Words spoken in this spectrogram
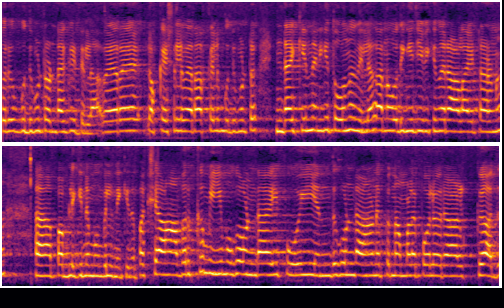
ഒരു ബുദ്ധിമുട്ട് ഉണ്ടാക്കിയിട്ടില്ല. വേറെ ലൊക്കേഷനിൽ വേറെ ആർക്കെങ്കിലും ബുദ്ധിമുട്ട് ഉണ്ടാക്കിയെന്ന് എനിക്ക് തോന്നുന്നില്ല. കാരണം ഒതുങ്ങി ജീവിക്കുന്ന ഒരാളായിട്ടാണ് പബ്ലിക്കിന്റെ മുമ്പിൽ നിൽക്കുന്നത്. പക്ഷെ അവർക്കും ഈ മുഖം ഉണ്ടായി പോയി. എന്തുകൊണ്ടാണ് ഇപ്പം നമ്മളെപ്പോലെ ഒരാൾക്ക് അത്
